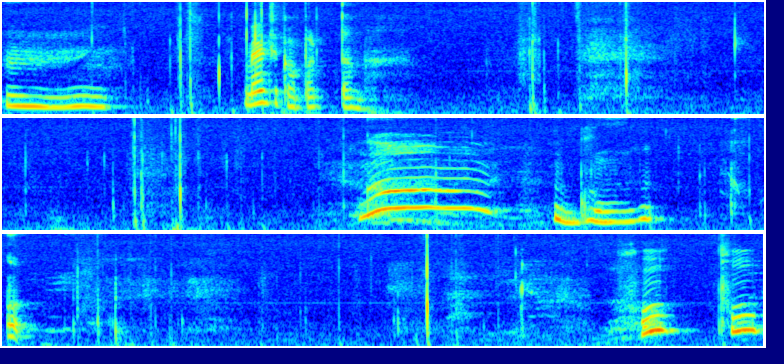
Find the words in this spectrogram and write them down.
Hmm. Bence kapattım. Hop hop.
